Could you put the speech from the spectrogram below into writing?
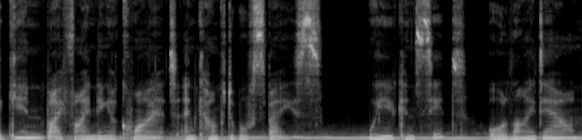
Begin by finding a quiet and comfortable space where you can sit or lie down.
